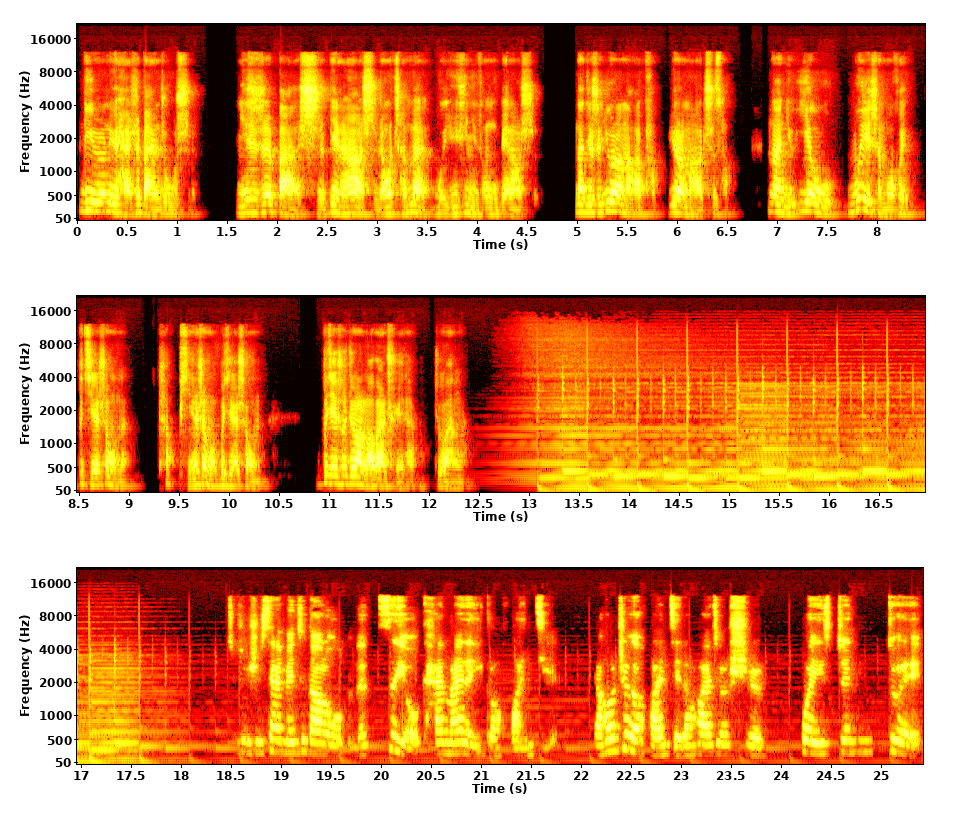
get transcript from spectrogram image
利润率还是百分之五十，你只是把十变成二十，然后成本我允许你从五变到十，那就是又让马儿跑，又让马儿吃草。那你业务为什么会不接受呢？他凭什么不接受呢？不接受就让老板锤他就完了。这就是下面就到了我们的自由开麦的一个环节，然后这个环节的话就是会针对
